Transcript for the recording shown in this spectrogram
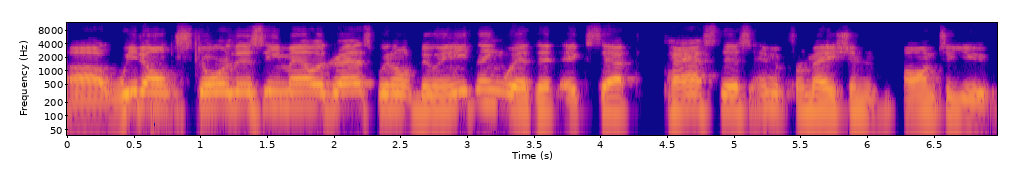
Uh, we don't store this email address. We don't do anything with it except pass this information on to you.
